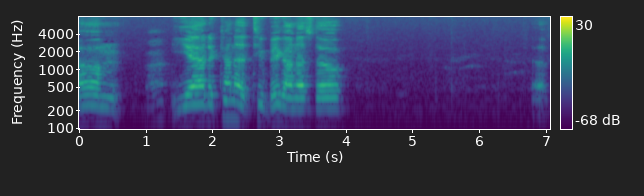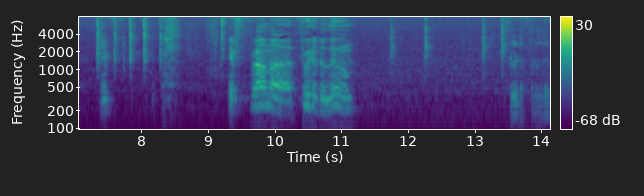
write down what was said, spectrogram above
Um, Huh? yeah, they're kind of too big on us, though. Uh, they're they're from uh, Fruit of the Loom. Fruit of the loom.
